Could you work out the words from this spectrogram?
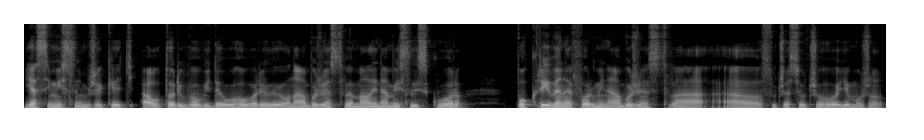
Ja si myslím, že keď autori vo videu hovorili o náboženstve, mali na mysli skôr pokrivené formy náboženstva, a súčasťou čoho je možno,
